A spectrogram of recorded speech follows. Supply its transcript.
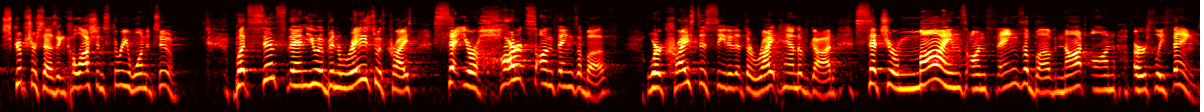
Scripture says in Colossians 3 1 to 2. But since then you have been raised with Christ, set your hearts on things above where Christ is seated at the right hand of God. Set your minds on things above, not on earthly things.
